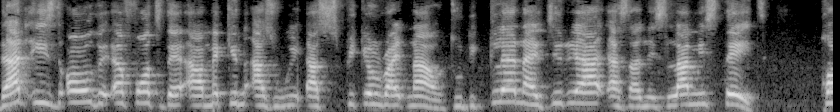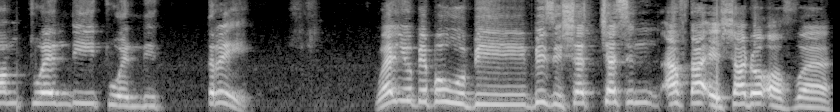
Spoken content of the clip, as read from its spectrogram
That is all the efforts they are making as we are speaking right now to declare Nigeria as an Islamic state come 2023. When you people will be busy chasing after a shadow of uh,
